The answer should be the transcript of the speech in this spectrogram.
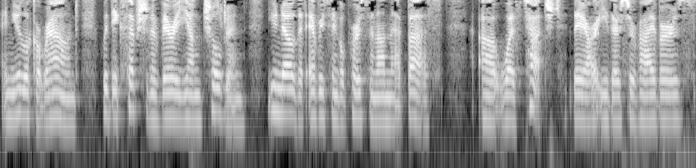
and you look around, with the exception of very young children, you know that every single person on that bus uh, was touched. They are either survivors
